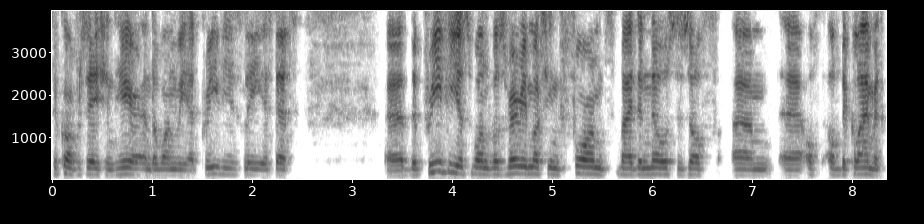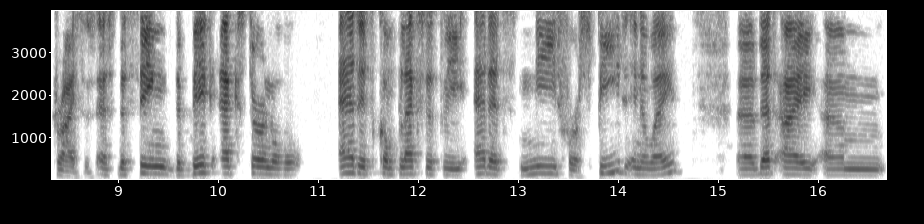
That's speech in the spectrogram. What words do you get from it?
the conversation here and the one we had previously, is that uh, the previous one was very much informed by the gnosis of, um, uh, of, of the climate crisis as the thing, the big external added complexity, added need for speed in a way uh, that I um,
